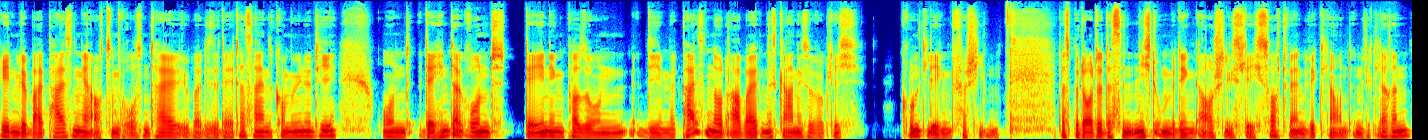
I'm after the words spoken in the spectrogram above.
reden wir bei Python ja auch zum großen Teil über diese Data Science Community und der Hintergrund derjenigen Personen, die mit Python dort arbeiten, ist gar nicht so wirklich grundlegend verschieden. Das bedeutet, das sind nicht unbedingt ausschließlich Softwareentwickler und Entwicklerinnen,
